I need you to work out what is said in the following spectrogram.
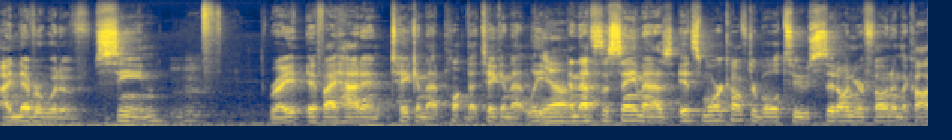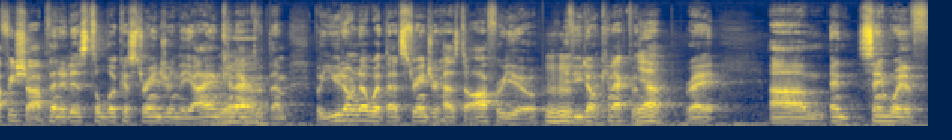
I never would have seen, right? If I hadn't taken that, pl- that taken that leap. Yeah. And that's the same as it's more comfortable to sit on your phone in the coffee shop than it is to look a stranger in the eye and connect Yeah. with them. But you don't know what that stranger has to offer you if you don't connect with Yeah. them, right? Um, and same with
